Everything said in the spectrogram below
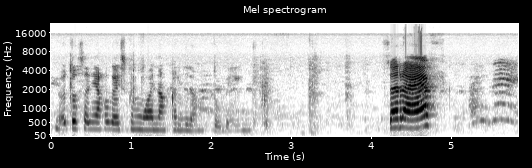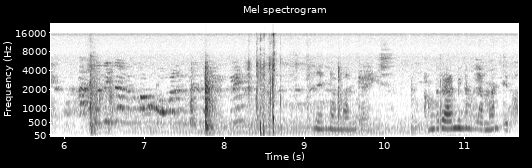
Inuutosan niya ako guys kumuha ng kanilang tubig. Sa ref! Ano naman guys? Ang rami ng laman, di ba?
